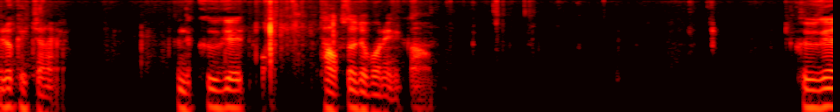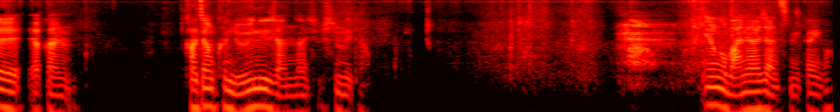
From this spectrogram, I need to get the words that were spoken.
이렇게 있잖아요. 근데 그게 다 없어져 버리니까 그게 약간 가장 큰 요인이지 않나 싶습니다. 이런 거 많이 하지 않습니까, 이거?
